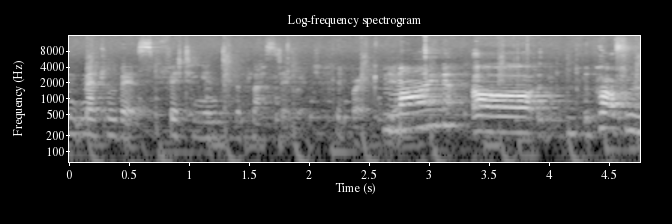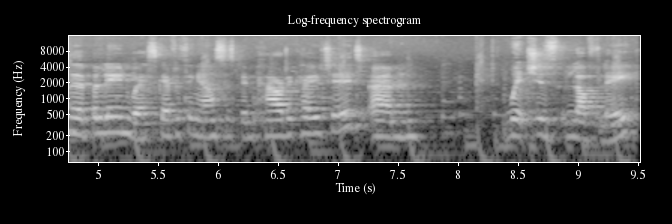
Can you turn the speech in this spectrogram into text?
metal bits fitting into the plastic, which could break. Mine are, apart from the balloon whisk, everything else has been powder coated, um, which is lovely.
